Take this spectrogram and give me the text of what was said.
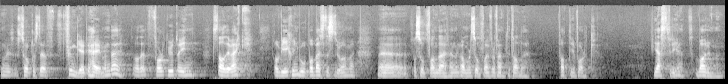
når vi så hvordan det fungerte i heimen der. Så var det folk ut og inn stadig vekk. Og vi kunne bo på bestestua med, med, på sofaen der, en gammel sofa fra 50-tallet. Fattige folk. Gjestfrihet. Varmen.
